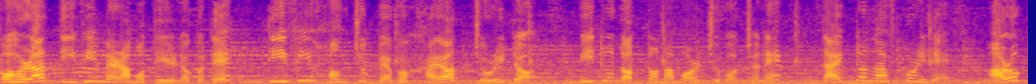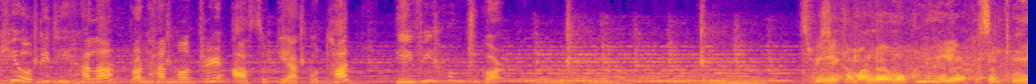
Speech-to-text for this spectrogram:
কহৰা টিভি মেৰামতিৰ লগতে টিভি সংযোগ ব্যৱসায়ত জড়িত। বিটু দত্ত নামৰ যুৱকজনে দায়িত্ব লাভ কৰিলে। আৰক্ষী অতিথিশালাত প্ৰধানমন্ত্ৰীৰ আছুতীয়া কোঠাত টিভি সংযোগৰ। এছ পি জি কামাণ্ডোৱে মোক লৈ পিছত তুমি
